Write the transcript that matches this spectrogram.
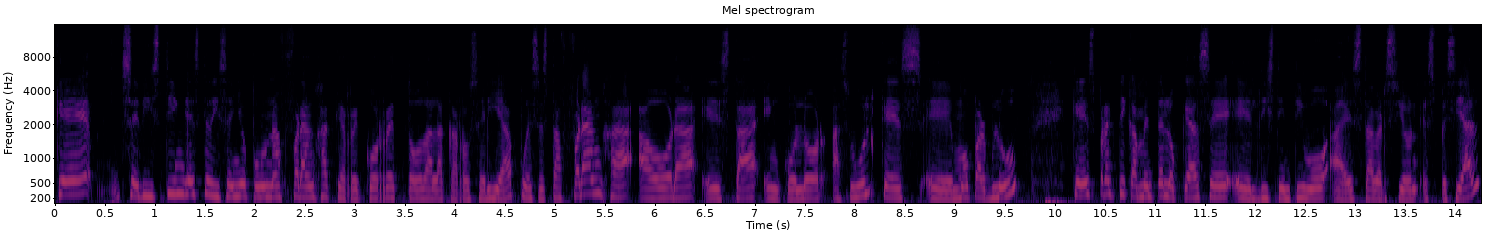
que se distingue este diseño por una franja que recorre toda la carrocería pues esta franja ahora está en color azul que es eh, Mopar Blue que es prácticamente lo que hace el distintivo a esta versión especial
